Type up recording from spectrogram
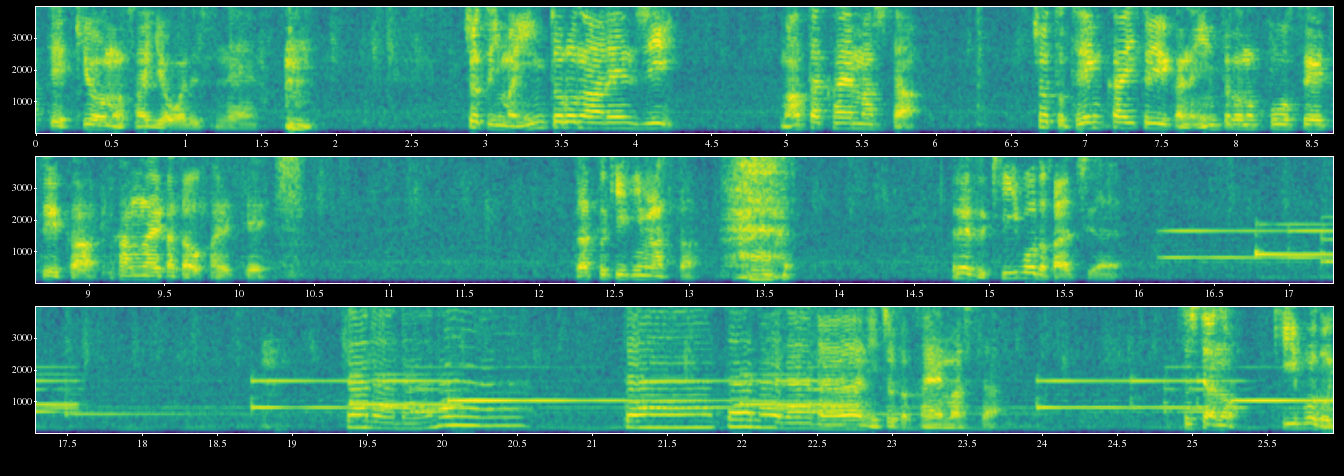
て、今日の作業はですね、ちょっと今イントロのアレンジ、また変えました。ちょっと展開というかね、イントロの構成というか考え方を変えて、ざっと聞いてみますか。とりあえずキーボードから違う。タラララタタラララにちょっと変えました。そしてあのキーボードを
